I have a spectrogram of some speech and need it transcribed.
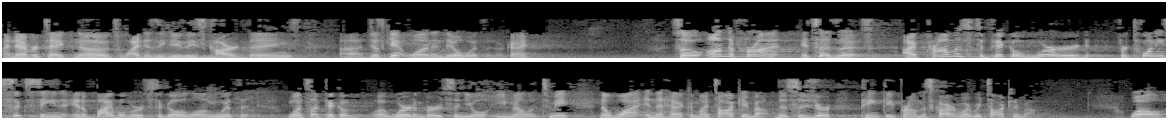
I never take notes. Why does he do these card things? Uh, just get one and deal with it, okay? So on the front, it says this I promise to pick a word for 2016 and a Bible verse to go along with it once I pick a, a, word and verse, and you'll email it to me. Now, what in the heck am I talking about? This is your pinky promise card. What are we talking about? Well,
